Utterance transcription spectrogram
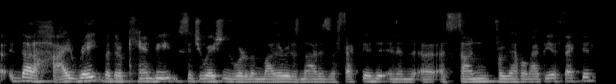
uh, not a high rate, but there can be situations where the mother is not as affected and then a, a son, for example, might be affected.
